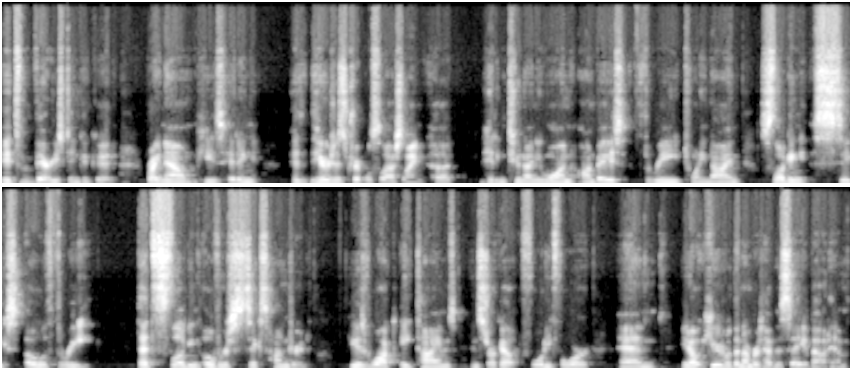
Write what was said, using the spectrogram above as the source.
It's very stinking good. Right now, he's hitting. His, here's his triple slash line: uh, hitting 291 on base, 329, slugging 603. That's slugging over 600. He has walked eight times and struck out 44. And, you know, here's what the numbers have to say about him.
